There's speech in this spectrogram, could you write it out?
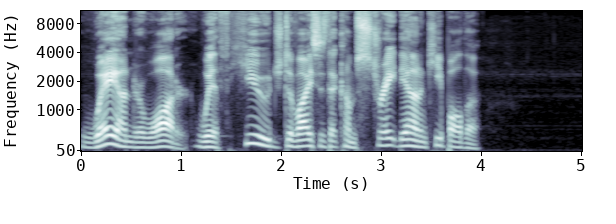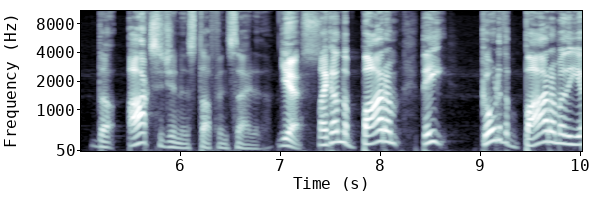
way underwater with huge devices that come straight down and keep all the the oxygen and stuff inside of them Yes, like on the bottom they go to the bottom of the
